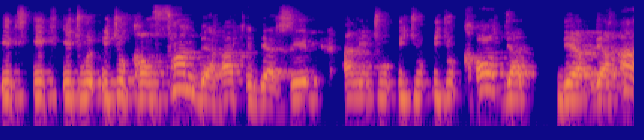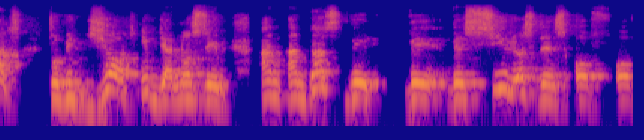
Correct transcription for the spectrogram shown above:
it it, it will it will confirm their heart if they are saved and it will it will, it will cause their, their their hearts to be judged if they are not saved. And and that's the the the seriousness of of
